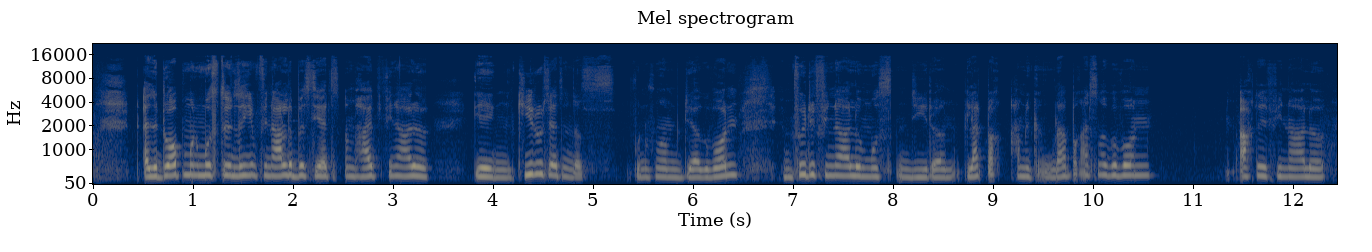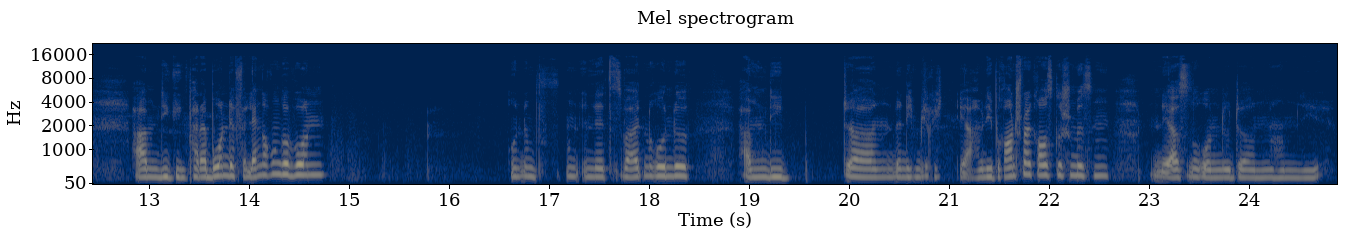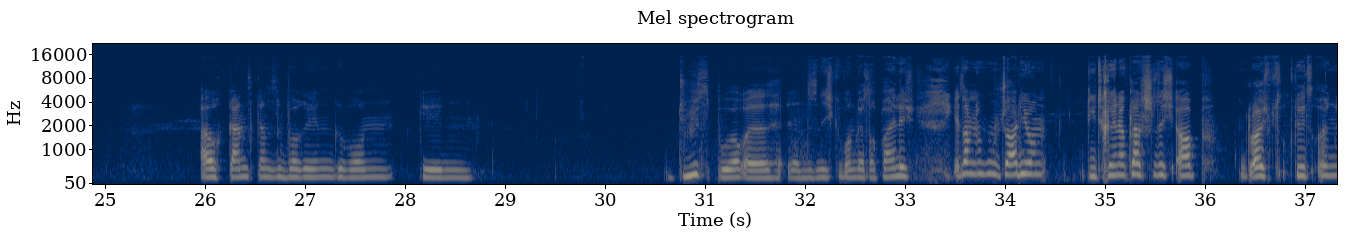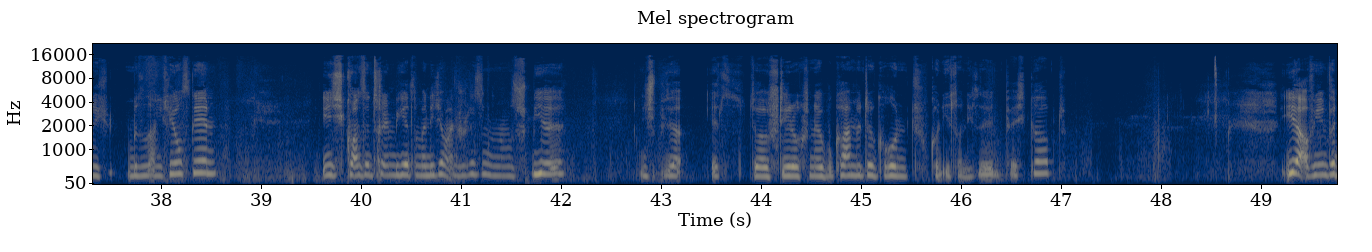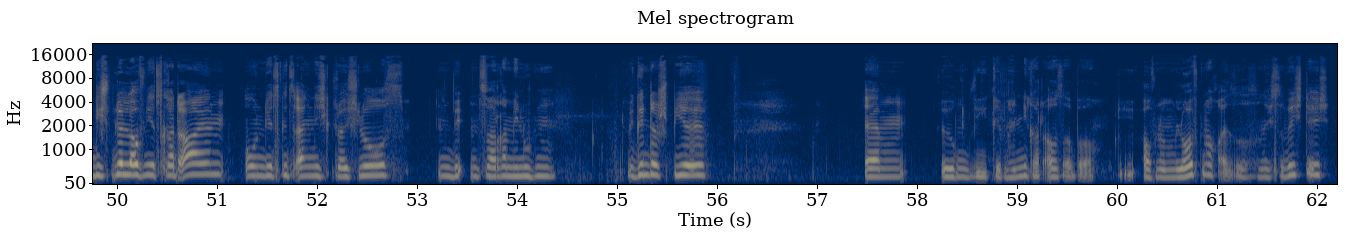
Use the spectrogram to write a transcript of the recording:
Also Dortmund musste sich im Finale bis jetzt im Halbfinale gegen Kiel setzen. Das von haben die ja gewonnen. Im Viertelfinale mussten die dann Gladbach, haben die gegen Gladbach 1 gewonnen. Im Achtelfinale haben die gegen Paderborn der Verlängerung gewonnen. Und, im, in der zweiten Runde haben die dann, wenn ich mich richtig, ja, haben die Braunschweig rausgeschmissen. In der ersten Runde dann haben die auch ganz, ganz souverän gewonnen gegen Duisburg. Also, hätten sie nicht gewonnen, wäre es auch peinlich. Jetzt am dem Stadion, die Trainer klatschen sich ab. Und gleich geht's eigentlich, müsste es eigentlich losgehen. Ich konzentriere mich jetzt mal nicht auf ein Schlüssel, sondern das Spiel. Ich spiele jetzt, da steht auch schnell Pokal im Hintergrund. Könnt ihr es noch nicht sehen? Pech gehabt. Ja, auf jeden Fall, die Spieler laufen jetzt gerade ein und jetzt geht's eigentlich gleich los. In, in zwei, drei Minuten beginnt das Spiel. Ähm, irgendwie geht mein Handy gerade aus, aber die Aufnahme läuft noch, also ist nicht so wichtig.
